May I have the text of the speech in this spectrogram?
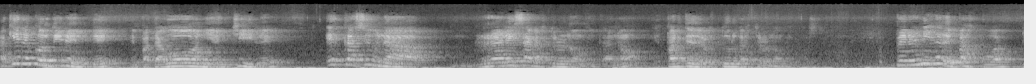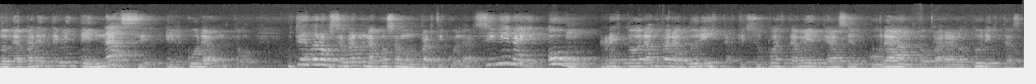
Aquí en el continente, en Patagonia, en Chile, es casi una rareza gastronómica, ¿no? Es parte de los tours gastronómicos. Pero en Isla de Pascua, donde aparentemente nace el curanto, ustedes van a observar una cosa muy particular. Si bien hay un restaurante para turistas que supuestamente hace el curanto para los turistas,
